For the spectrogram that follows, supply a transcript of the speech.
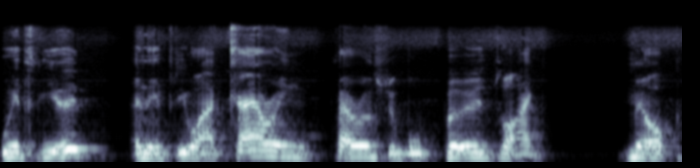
with you. And if you are carrying perishable foods like milk,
